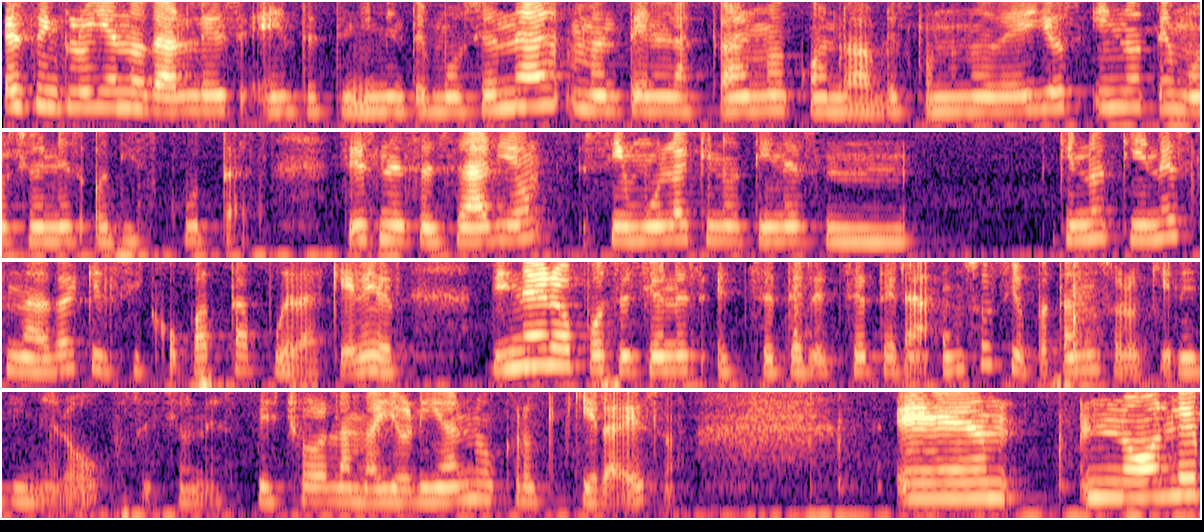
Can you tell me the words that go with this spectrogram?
Esto incluye no darles entretenimiento emocional, mantén la calma cuando hables con uno de ellos y no te emociones o discutas. Si es necesario, simula que no tienes que no tienes nada que el psicópata pueda querer. Dinero, posesiones, etcétera, etcétera. Un sociópata no solo quiere dinero o posesiones. De hecho, la mayoría no creo que quiera eso. Em, no le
